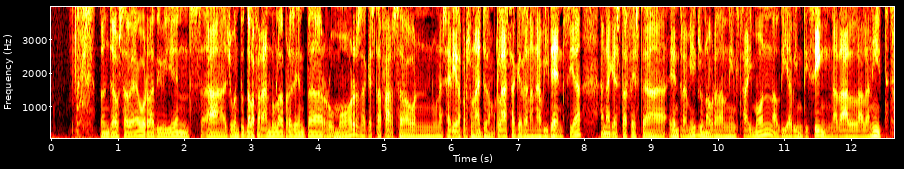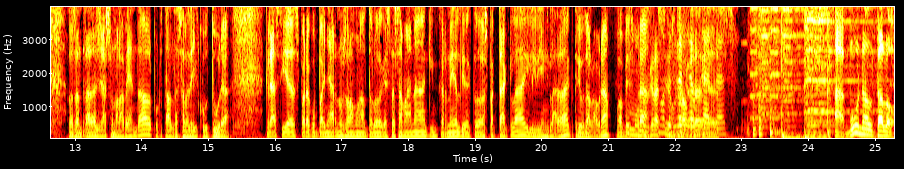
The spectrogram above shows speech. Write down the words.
Doncs ja ho sabeu, Radio Oients, a Joventut de la Faràndula presenta Rumors, aquesta farsa on una sèrie de personatges amb classe queden en evidència en aquesta festa entre amics, una obra del Neil Simon, el dia 25, Nadal a la nit. Les entrades ja són a la venda al portal de Sabadell Cultura. Gràcies per acompanyar-nos a la Mont al Taló d'aquesta setmana, Quim Carnel, director de l'espectacle, i Lídia Anglada, actriu de l'obra. Bon vespre. Moltes gràcies. Moltes gràcies Gràcies. Amunt al taló.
